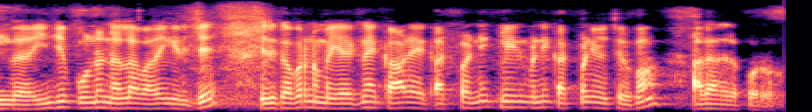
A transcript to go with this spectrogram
இந்த இஞ்சி பூண்டு நல்லா வதங்கிடுச்சு இதுக்கப்புறம் நம்ம ஏற்கனவே காடையை கட் பண்ணி க்ளீன் பண்ணி கட் பண்ணி வச்சிருக்கோம். அதை அதில் போடுறோம்.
